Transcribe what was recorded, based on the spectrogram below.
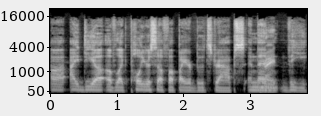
uh, idea of like pull yourself up by your bootstraps and then right. the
